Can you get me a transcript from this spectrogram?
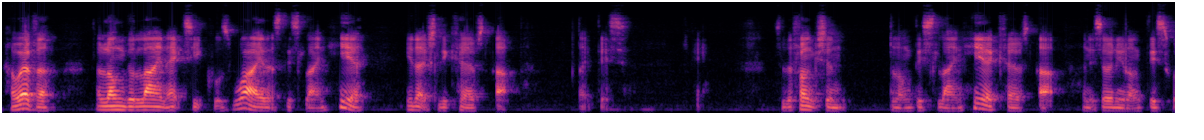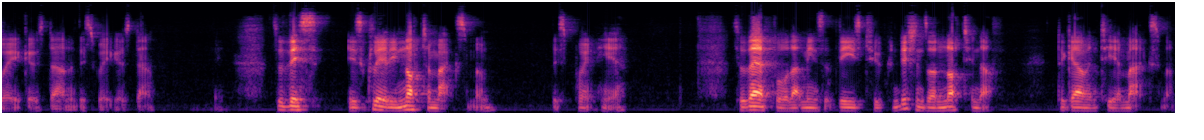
However, along the line x equals y, that's this line here, it actually curves up like this. Okay. So the function along this line here curves up, and it's only along this way it goes down, and this way it goes down. So this is clearly not a maximum, this point here. So therefore, that means that these two conditions are not enough to guarantee a maximum.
